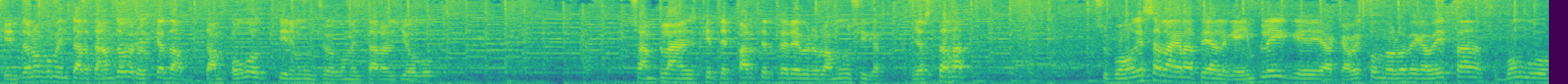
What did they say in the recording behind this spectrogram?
Siento no comentar tanto, pero es que tampoco tiene mucho que comentar al juego. O sea, en plan, es que te parte el cerebro la música. Ya está. Supongo que esa es la gracia del gameplay, que acabes con dolor de cabeza, supongo.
